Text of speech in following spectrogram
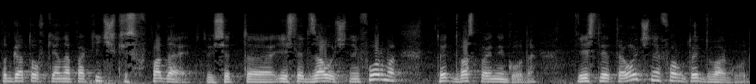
подготовки она практически совпадает. То есть это, если это заочная форма, то это два с половиной года. Если это очная форма, то это два года.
